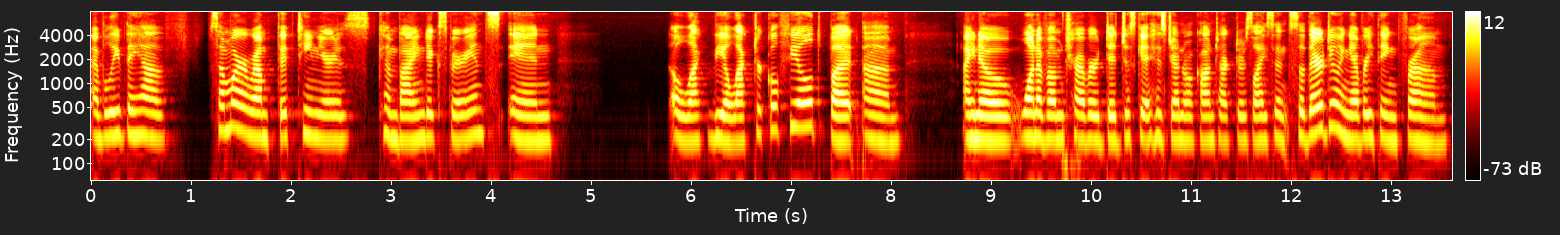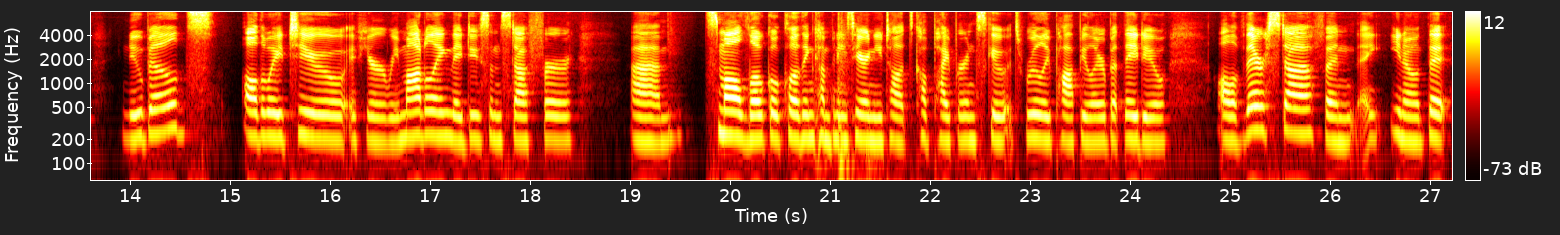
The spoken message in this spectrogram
I believe they have somewhere around 15 years combined experience in elect the electrical field. But um, I know one of them, Trevor, did just get his general contractor's license. So they're doing everything from new builds all the way to if you're remodeling. They do some stuff for um, small local clothing companies here in Utah. It's called Piper and Scoot. It's really popular, but they do all of their stuff, and uh, you know that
